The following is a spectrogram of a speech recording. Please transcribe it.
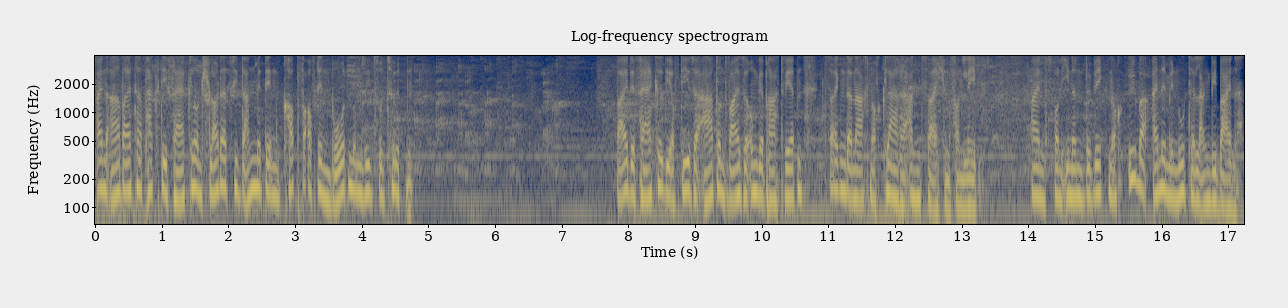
Ein Arbeiter packt die Ferkel und schleudert sie dann mit dem Kopf auf den Boden, um sie zu töten. Beide Ferkel, die auf diese Art und Weise umgebracht werden, zeigen danach noch klare Anzeichen von Leben. Eins von ihnen bewegt noch über eine Minute lang die Beine.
